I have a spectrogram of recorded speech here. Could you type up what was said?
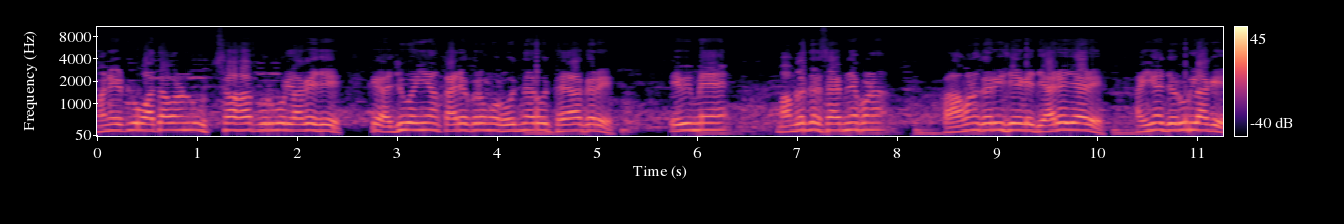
મને એટલું વાતાવરણ ઉત્સાહપૂર્વક લાગે છે કે હજુ અહીંયા કાર્યક્રમો રોજના રોજ થયા કરે એવી મેં મામલતદાર સાહેબને પણ ભલામણ કરી છે કે જ્યારે જ્યારે અહીંયા જરૂર લાગે,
